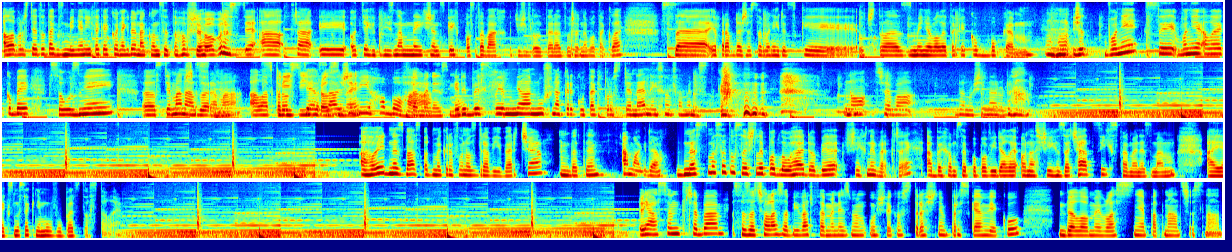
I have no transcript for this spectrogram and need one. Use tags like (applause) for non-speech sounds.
Ale prostě je to tak zmíněný tak jako někde na konci toho všeho (laughs) prostě a třeba i o těch významných ženských postavách, ať už v literatuře nebo takhle, se je pravda, že se o nich vždycky učitelé zmiňovali tak jako bokem. Mm-hmm. Že oni si, oni ale jakoby souznějí eh, s těma Přesně. názorama, ale Sklízí prostě za živýho boha, feminismu. kdyby jsi měla nůž na krku, tak prostě ne, nejsem feministka. (laughs) no, třeba Danuše Nerudová. Ahoj, dnes vás od mikrofonu zdraví Verča, Betty a Magda. Dnes jsme se tu sešli po dlouhé době všechny ve třech, abychom si popovídali o našich začátcích s feminismem a jak jsme se k němu vůbec dostali. Já jsem třeba se začala zabývat feminismem už jako v strašně brzkém věku. Bylo mi vlastně 15-16.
